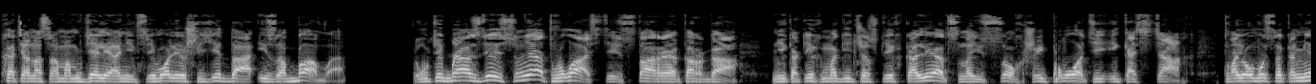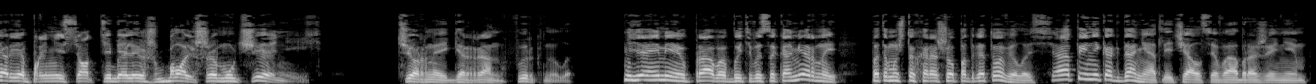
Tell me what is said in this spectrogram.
хотя на самом деле они всего лишь еда и забава. У тебя здесь нет власти, старая корга, никаких магических колец на иссохшей плоти и костях, Твое высокомерие принесет тебе лишь больше мучений!» Черная Герран фыркнула. «Я имею право быть высокомерной, потому что хорошо подготовилась, а ты никогда не отличался воображением.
